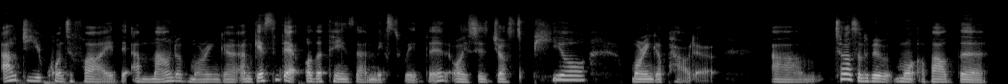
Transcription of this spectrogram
how do you quantify the amount of moringa? I'm guessing there are other things that are mixed with it, or is it just pure moringa powder? Um, tell us a little bit more about the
